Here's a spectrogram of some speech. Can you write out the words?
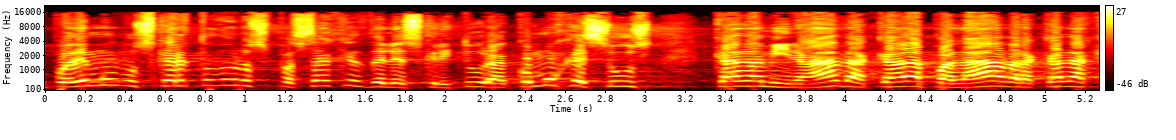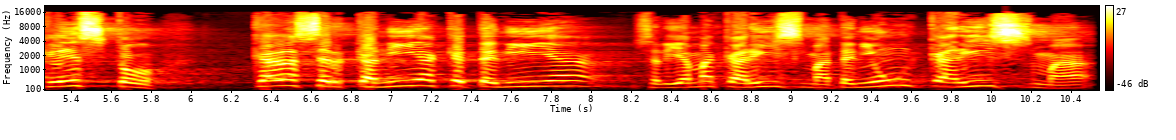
Y podemos buscar todos los pasajes de la Escritura, cómo Jesús, cada mirada, cada palabra, cada gesto, cada cercanía que tenía, se le llama carisma, tenía un carisma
